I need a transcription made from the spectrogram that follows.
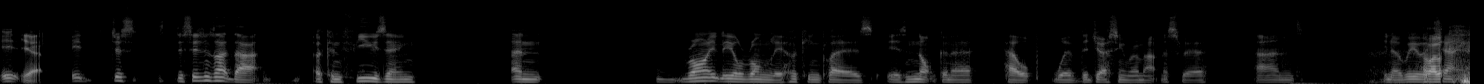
It Yeah. it just decisions like that are confusing and rightly or wrongly hooking players is not gonna help with the dressing room atmosphere. And you know, we were Well, chatting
